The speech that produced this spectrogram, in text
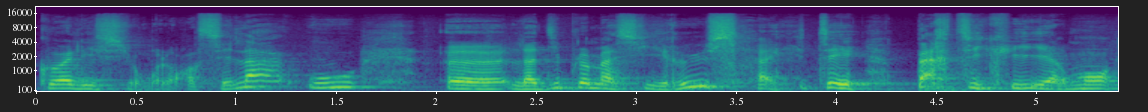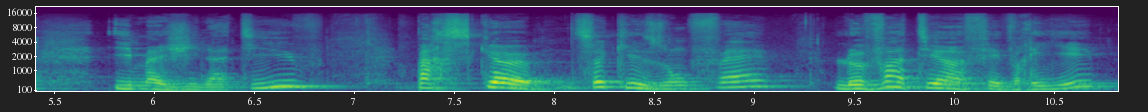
coalition. Alors c'est là où euh, la diplomatie russe a été particulièrement imaginative, parce que ce qu'ils ont fait le 21 février,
